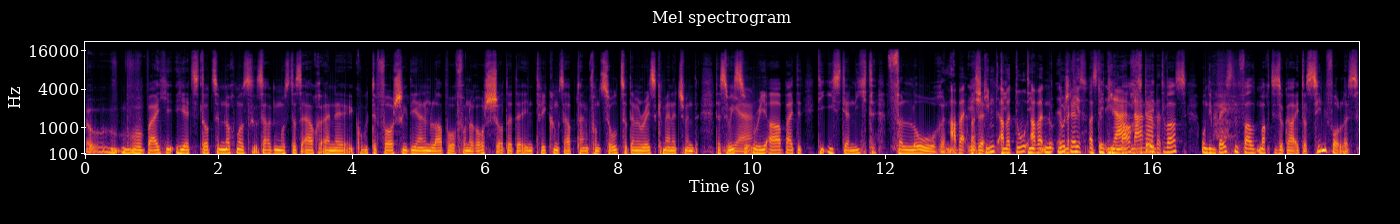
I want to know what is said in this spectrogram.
Wobei ich jetzt trotzdem nochmals sagen muss, dass auch eine gute Forschung, die in einem Labor von Roche oder der Entwicklungsabteilung von Sulzer, dem Risk Management, der Swiss Ja. Re arbeitet, die ist ja nicht verloren. Aber es stimmt, die, aber du- die, aber, nur, nur schnell, also die, die na- macht na- na, etwas und im besten Fall macht sie sogar etwas Sinnvolles.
